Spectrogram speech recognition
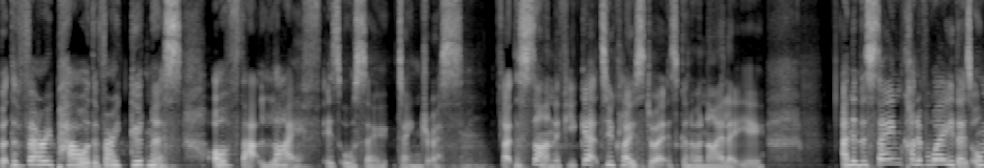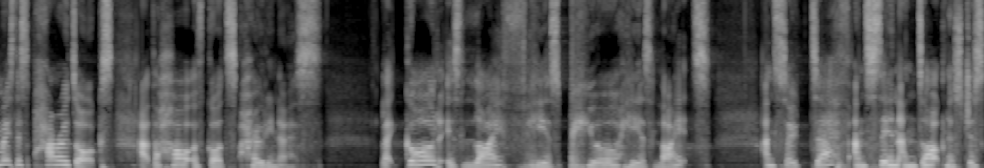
But the very power, the very goodness of that life is also dangerous. Like the sun, if you get too close to it, it's going to annihilate you. And in the same kind of way, there's almost this paradox at the heart of God's holiness. Like God is life, He is pure, He is light. And so death and sin and darkness just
